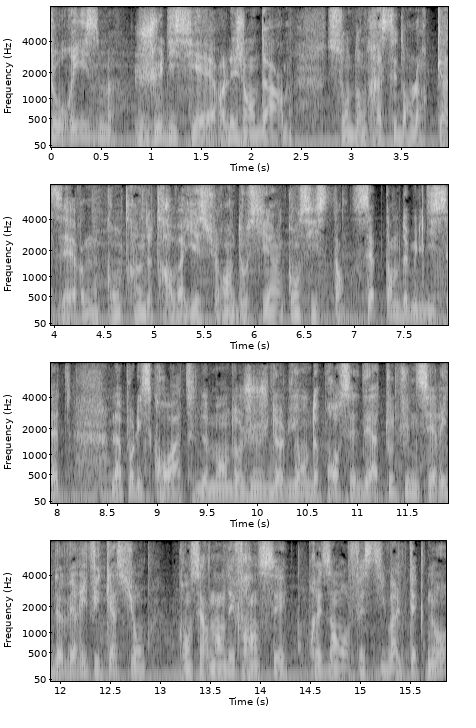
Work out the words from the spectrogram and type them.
tourisme judiciaire. Les gendarmes sont donc restés dans leur caserne, contraints de travailler sur un dossier inconsistant. Septembre 2017, la police croate demande au juge de Lyon de procéder à toute une série de vérifications concernant des Français présents au festival techno.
